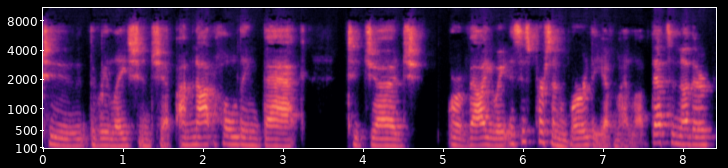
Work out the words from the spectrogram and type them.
to the relationship. I'm not holding back to judge or evaluate. Is this person worthy of my love? That's another,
